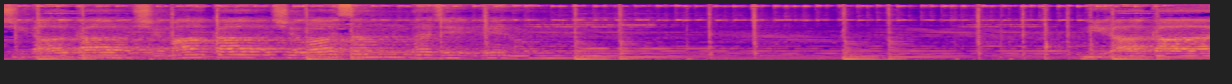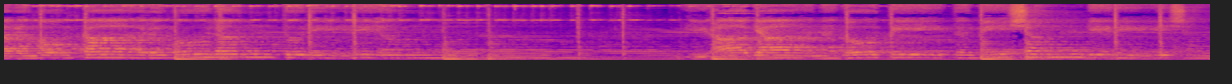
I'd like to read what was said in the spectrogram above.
चिदाकाशमाकाशवासं भजेऽहम् गिराज्ञानगोतीतमीशं गिरीशम्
